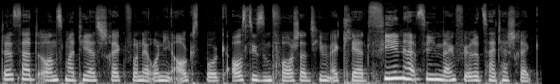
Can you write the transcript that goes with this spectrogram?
das hat uns Matthias Schreck von der Uni Augsburg aus diesem Forscherteam erklärt. Vielen herzlichen Dank für Ihre Zeit, Herr Schreck.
